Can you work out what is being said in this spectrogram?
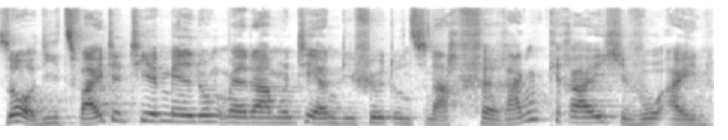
So, die zweite Tiermeldung, meine Damen und Herren, die führt uns nach Frankreich, wo ein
